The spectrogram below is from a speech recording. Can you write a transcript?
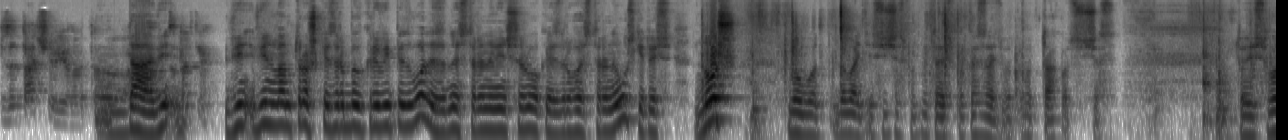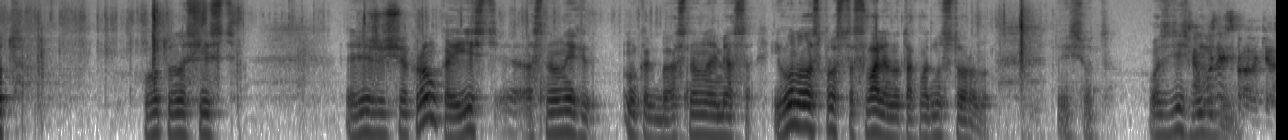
затачив його. То да, він, він, він вам трошки зробив криві підводи. З одної сторони він широкий, з другої сторони узкий. Тобто нож, ну вот, давайте сейчас попытаюсь показать. Вот, вот так вот сейчас. То есть вот, вот у нас есть режущая кромка и есть основных, ну как бы основное мясо. И он у вас просто свален вот так в одну сторону. То есть вот, вот здесь а будет... Можно исправить его?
